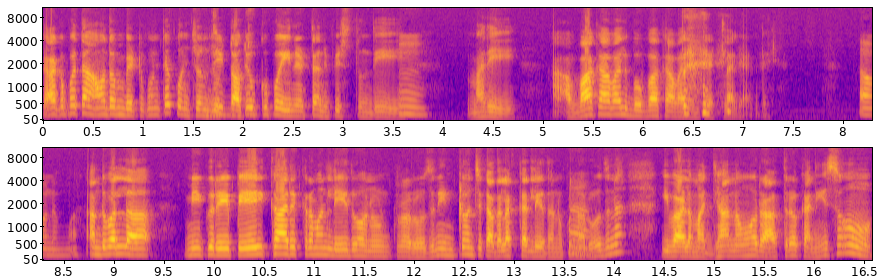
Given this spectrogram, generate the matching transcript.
కాకపోతే ఆముదం పెట్టుకుంటే కొంచెం జుట్టు అతుక్కుపోయినట్టు అనిపిస్తుంది. మరి అవ్వా కావాలి బొవ్వా కావాలంటే ఎట్లాగండి? అవునమ్మా. అందువల్ల మీకు రేపు ఏ కార్యక్రమం లేదు అని అనుకున్న రోజున ఇంట్లోంచి కదలక్కర్లేదు అనుకున్న రోజున ఇవాళ మధ్యాహ్నమో రాత్రో కనీసం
